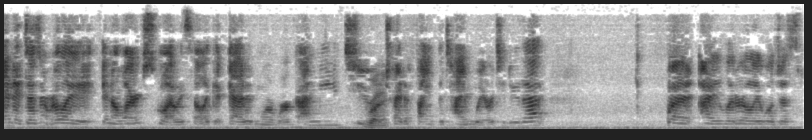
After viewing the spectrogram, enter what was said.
and it doesn't really, in a large school, I always felt like it added more work on me to Right. try to find the time where to do that. But I literally will just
